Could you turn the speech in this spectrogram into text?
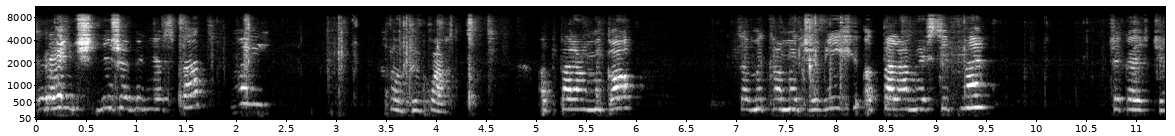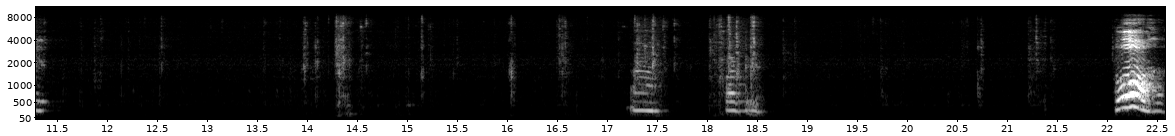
ręczny, żeby nie spadł. No i chłopie, pa. Odpalamy go. Zamykamy drzwi, odpalamy sypnę. Czekajcie. A. O!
